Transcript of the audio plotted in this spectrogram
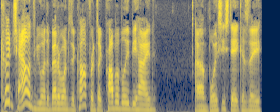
could challenge to be one of the better ones in the conference, like probably behind um, Boise State because they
